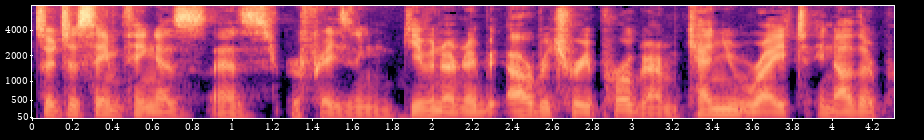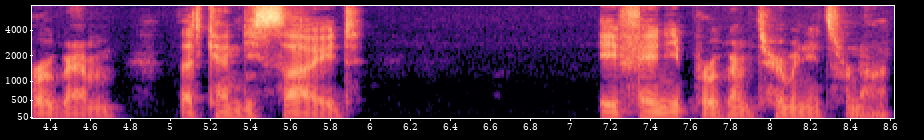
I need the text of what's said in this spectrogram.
So it's the same thing as, as rephrasing. Given an arbitrary program, can you write another program that can decide if any program terminates or not?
